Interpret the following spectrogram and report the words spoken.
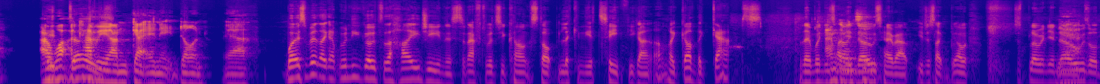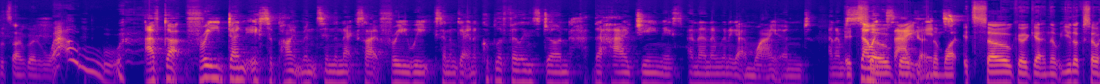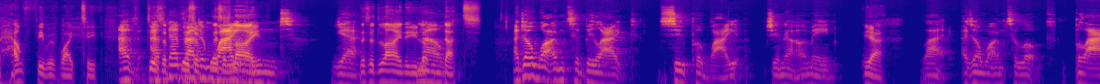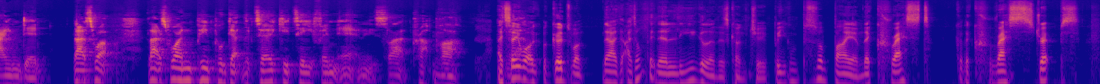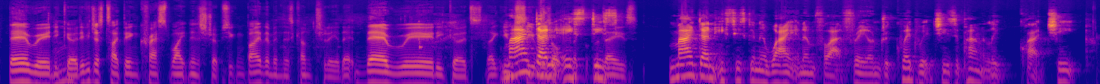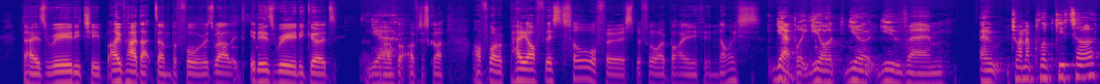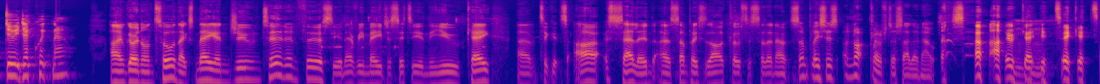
I It want to carry on getting it done. Yeah, Well, it's a bit like uh, when you go to the hygienist and afterwards you can't stop licking your teeth. You go, oh my god, the gaps. And then when you I'm have your going to- nose hair out, you're just like blow, just blowing your Yeah. nose all the time, going, wow. I've got three dentist appointments in the next like three weeks, and I'm getting a couple of fillings done. The hygienist, and then I'm going to get them whitened. And I'm It's so, so, excited. good getting them white. It's so good getting them. You look so healthy with white teeth. I've I've a- never had a- them there's a line. whitened. Yeah, There's a line and you look No. nuts. I don't want him to be like super white. Do you know what I mean? Yeah. Like, I don't want him to look blinding. That's what. That's when people get the turkey teeth in it, and it's like proper. Mm. I tell you Yeah. what, a good one. Now, I- I don't think they're legal in this country, but you can still buy them. They're Crest. Got the Crest strips. They're really Oh. good. If you just type in Crest whitening strips, you can buy them in this country. They're they're really good. Like you My see results in a dentist is- days. My dentist is going to whiten them for like three hundred quid, which is apparently quite cheap. That is really cheap. I've had that done before as well. It, it is really good. Yeah. I've got. I've just got. I've got to pay off this tour first before I buy anything nice. Yeah, but you're you're you've um. Oh, do you want to plug your tour? Do it dead quick now. I'm going on tour next May and June, turning 30 in every major city in the UK. Uh, tickets are selling. Uh, some places are close to selling out. Some places are not close to selling out. so I would get Mhm. your tickets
